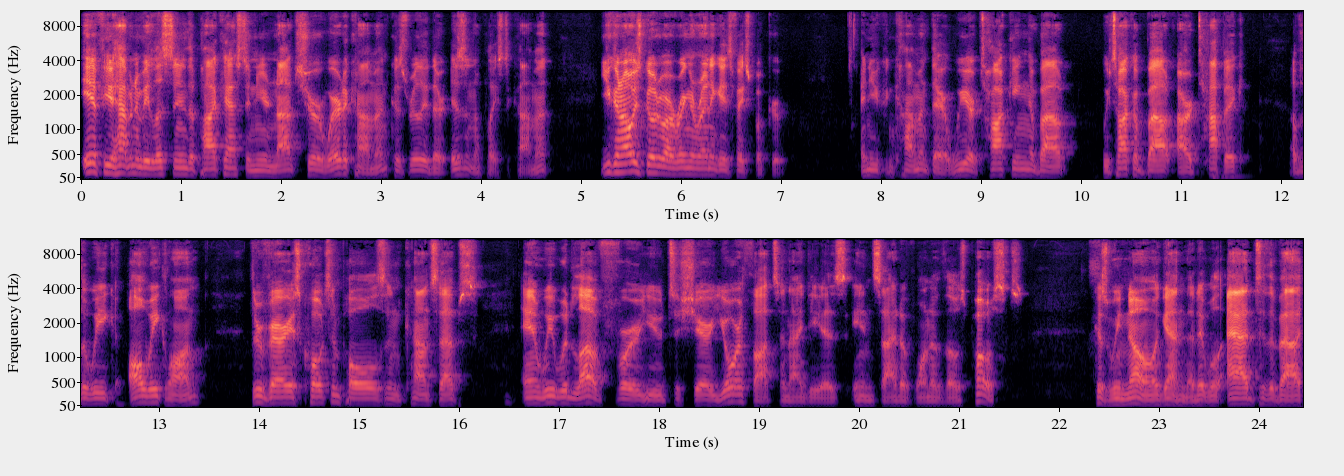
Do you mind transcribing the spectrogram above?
If you happen to be listening to the podcast and you're not sure where to comment, because really there isn't a place to comment, you can always go to our Ring of Renegades Facebook group and you can comment there. We are talking about, we talk about our topic of the week all week long through various quotes and polls and concepts And we would love for you to share your thoughts and ideas inside of one of those posts because we know, again, that it will add to the value.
